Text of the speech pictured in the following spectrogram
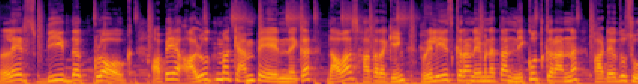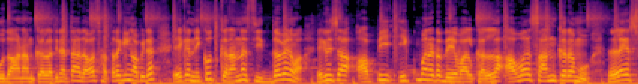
let's beat the clock. අපේ අලුත්ම කැම්පේෙන් එක දවස් හතරකින් රිලීස් කරන්න. එමනැත්තන් නිකුත් කරන්න කටයුතු සූදානම් කරලති නැත්තන් දවස් හතරකින් අපිට ඒක නිකුත් කරන්න සිද්ධ වෙනවා. එක නිසා අපි ඉක්මනට දේවල් කල්ලා අවසන් කරමු. Let's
